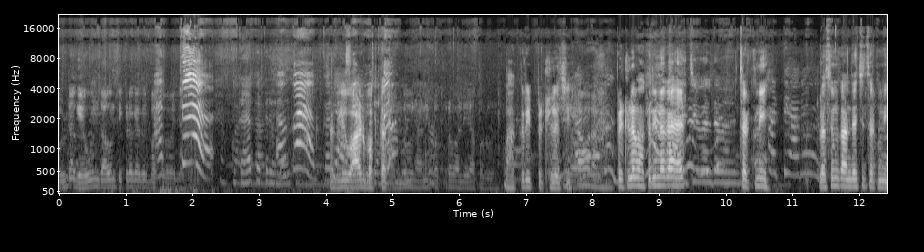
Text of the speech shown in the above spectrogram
उलटा घेऊन जाऊन तिकडे काहीतरी बसलं पाहिजे. सगळी वाट बघतात. भाकरी पिठल्याची. पिठलं भाकरीनं काय आहे चटणी. लसूण कांद्याची चटणी.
